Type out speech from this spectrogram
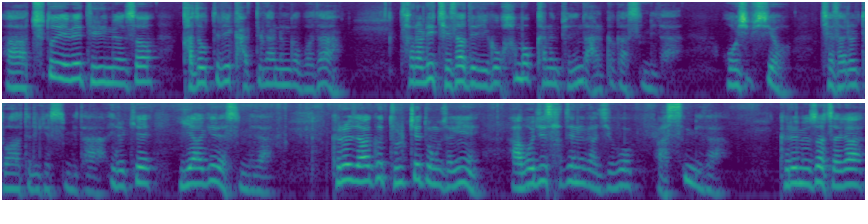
아, 추도 예배 드리면서 가족들이 갈등하는 것보다 차라리 제사 드리고 화목하는 편이 나을 것 같습니다. 오십시오. 제사를 도와드리겠습니다. 이렇게 이야기를 했습니다. 그러자 그 둘째 동생이 아버지 사진을 가지고 왔습니다. 그러면서 제가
